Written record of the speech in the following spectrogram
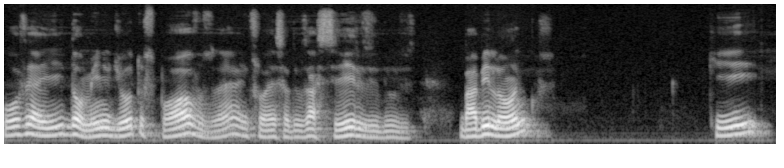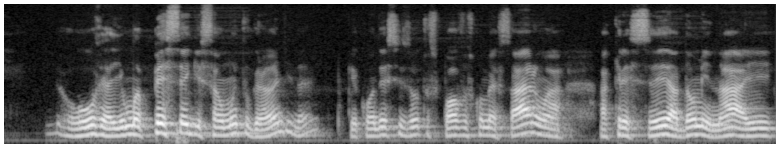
houve aí domínio de outros povos, né? influência dos assírios e dos babilônicos, que houve aí uma perseguição muito grande, né? porque quando esses outros povos começaram a, a crescer, a dominar aí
